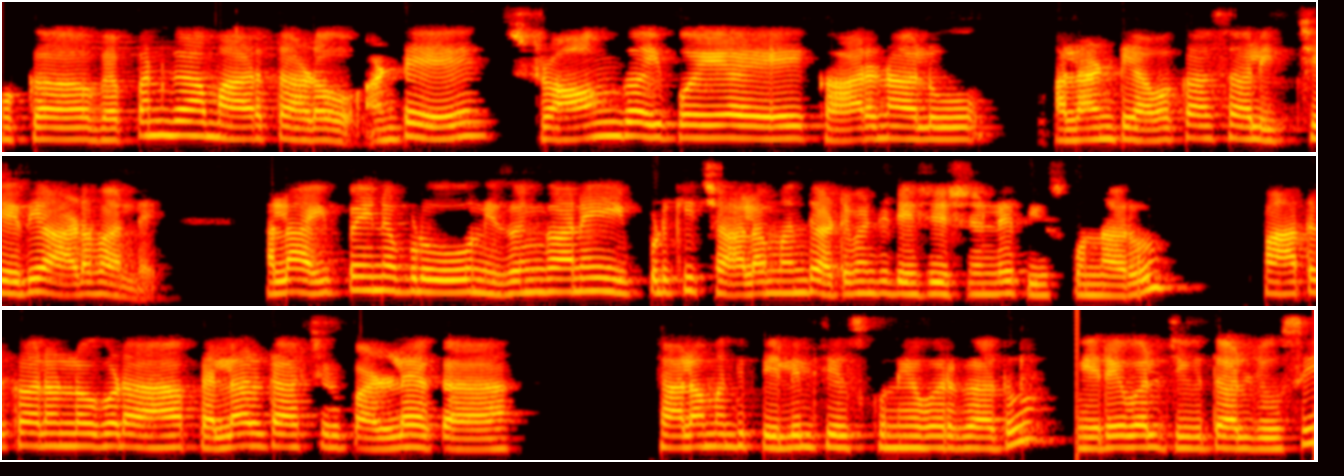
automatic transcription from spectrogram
ఒక వెపన్గా మారతాడో అంటే స్ట్రాంగ్ అయిపోయే కారణాలు అలాంటి అవకాశాలు ఇచ్చేది ఆడవాళ్ళే. అలా అయిపోయినప్పుడు నిజంగానే ఇప్పటికీ చాలా మంది అటువంటి డెసిషన్లే తీసుకున్నారు. పాతకాలంలో కూడా పిల్లల టార్చర్ పడలేక చాలామంది పెళ్ళిళ్ళు చేసుకునేవారు కాదు వేరే వాళ్ళ జీవితాలు చూసి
